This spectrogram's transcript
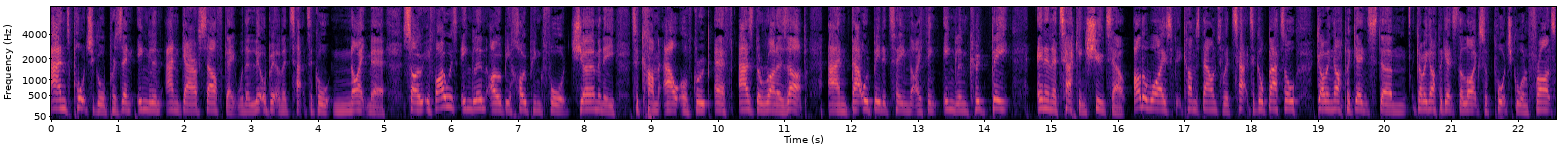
and Portugal present England and Gareth Southgate with a little bit of a tactical nightmare. So if I was England, I would be hoping for Germany to come out of Group F as the runners up. And that would be the team that I think England could beat in an attacking shootout. Otherwise, if it comes down to a tactical battle going up against um, going up against the likes of Portugal and France,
